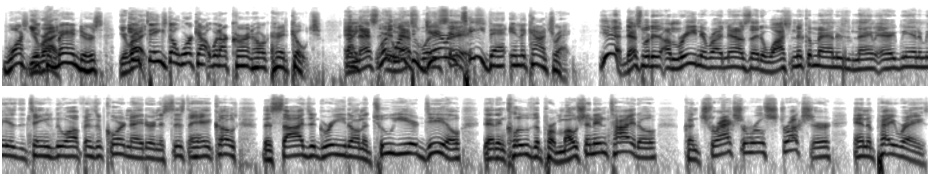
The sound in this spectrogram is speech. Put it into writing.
Washington You're right. Commanders. You're if right. things don't work out with our current head coach. And Like, that's- we're and going that's to guarantee that in the contract. Yeah, that's what it, I'm reading it right now. Say the Washington Commanders have named Eric Bieniemy as the team's new offensive coordinator and assistant head coach. The sides agreed on a two-year deal that includes a promotion and title, contractual structure, and a pay raise.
